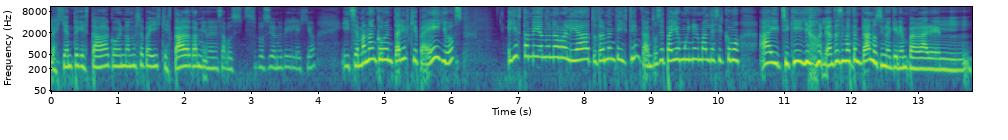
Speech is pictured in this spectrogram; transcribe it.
la gente que está gobernando ese país, que está también en esa posi- posición de privilegio, y se mandan comentarios que para ellos ellos están viviendo una realidad totalmente distinta. Entonces, para ellos es muy normal decir como, ay, chiquillo, levántense más temprano si no quieren pagar el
